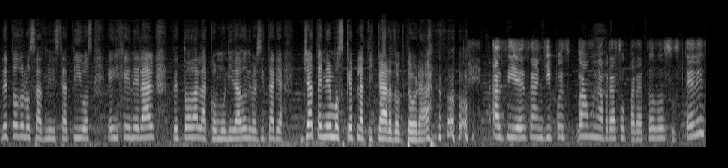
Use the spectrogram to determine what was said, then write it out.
de todos los administrativos, en general de toda la comunidad universitaria. Ya tenemos que platicar, doctora. Así es, Angie. Pues va un abrazo para todos ustedes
